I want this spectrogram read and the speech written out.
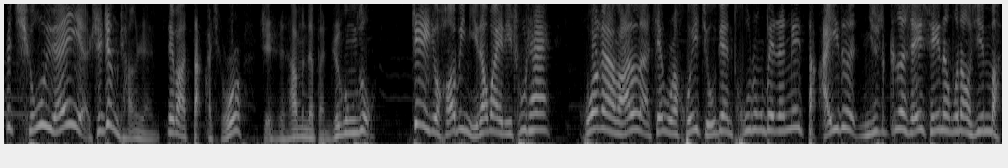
这球员也是正常人，对吧？打球只是他们的本职工作，这就好比你到外地出差。活干完了，结果回酒店途中被人给打一顿，你说搁谁谁能不闹心吧？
